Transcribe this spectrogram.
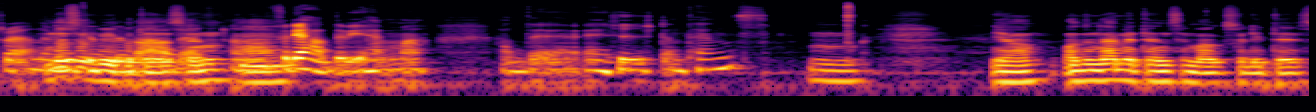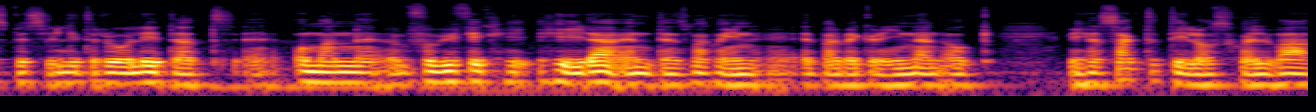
tror jag. När Då vi gick satte upp vi i badet. tensen, Ja, ja. För det hade vi hemma. Hade eh, hyrt en tens. Mm. Ja, och den där med tensen var också lite speciellt, lite roligt att eh, om man, eh, för vi fick hy- hyra en tensmaskin eh, ett par veckor innan och vi har sagt till oss själva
